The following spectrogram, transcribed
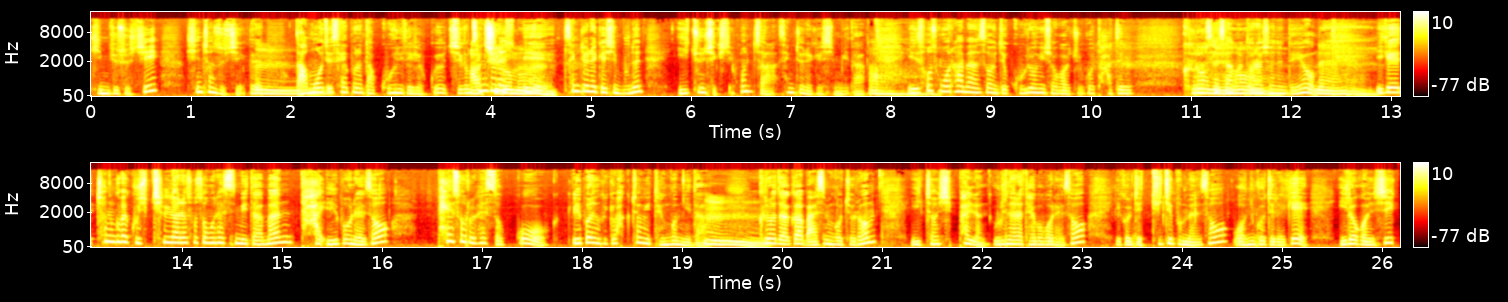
김규수 씨, 신천수 씨. 음. 나머지 세 분은 다 고인이 되셨고요. 지금 아, 생존에. 예, 생존에 계신 분은 이춘식 씨 혼자 생존에 계십니다. 아, 이 소송을 하면서 이제 고령이셔 가지고 다들 그러네요. 세상을 떠나셨는데요. 네. 이게 1997년에 소송을 했습니다만 다 일본에서 패소를 했었고 일본에서 그렇게 확정이 된 겁니다. 음. 그러다가 말씀인 것처럼 2018년 우리나라 대법원에서 이걸 이제 뒤집으면서 원고들에게 1억 원씩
